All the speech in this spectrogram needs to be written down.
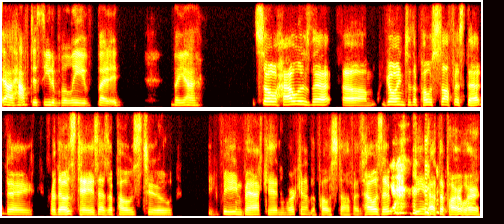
uh, have to see to believe but it but yeah So how was that um going to the post office that day or those days as opposed to being back and working at the post office? How was it yeah being at the part where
